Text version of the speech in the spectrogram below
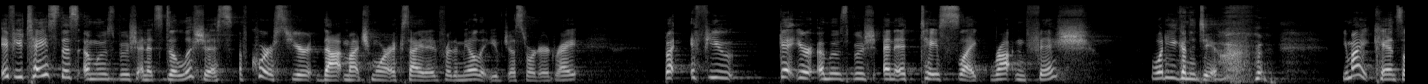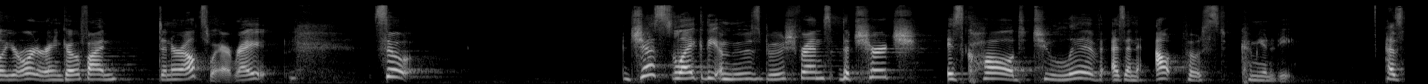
if you taste this amuse-bouche and it's delicious, of course you're that much more excited for the meal that you've just ordered, right? But if you get your amuse-bouche and it tastes like rotten fish, what are you going to do? you might cancel your order and go find dinner elsewhere, right? So just like the amuse bouche, friends, the church is called to live as an outpost community, as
